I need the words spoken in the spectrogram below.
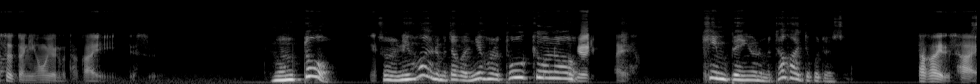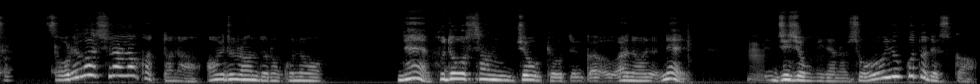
手すると日本よりも高いです。本当？その日本よりも高い。日本の東京の近辺よりも高いってことですか？高いです。はい。それは知らなかったな。アイルランドのこの、ね、不動産状況というか、あのね、事情みたいな、そういうことですか？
